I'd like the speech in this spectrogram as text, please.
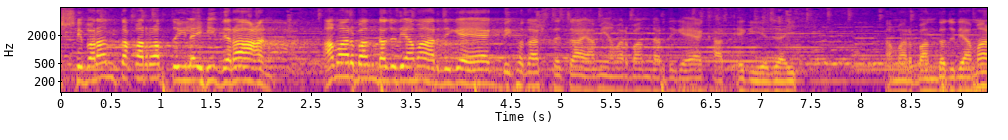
শিবরান ইলাইহি আমার বান্দা যদি আমার দিকে এক বিঘত আসতে চায়, আমি আমার বান্দার দিকে এক হাত এগিয়ে যাই। আমার বান্দা যদি আমার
